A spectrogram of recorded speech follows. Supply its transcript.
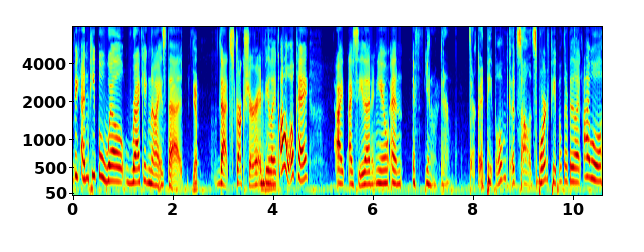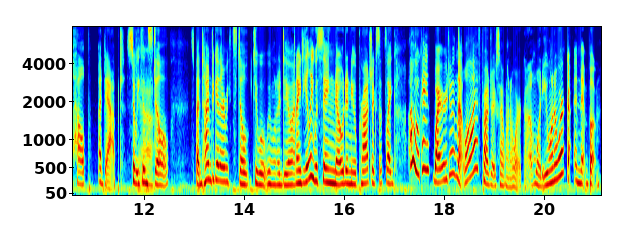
be, and people will recognize that Yep. that structure and Mm-hmm. be like, oh okay, I I see that in you. And if you know they're they're good people, good solid supportive people, they'll be like, I will help adapt so we can still spend time together. We can still do what we want to do. And ideally, with saying no to new projects, it's like, oh okay, why are you doing that? Well, I have projects I want to work on. What do you want to work on? And then boom.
